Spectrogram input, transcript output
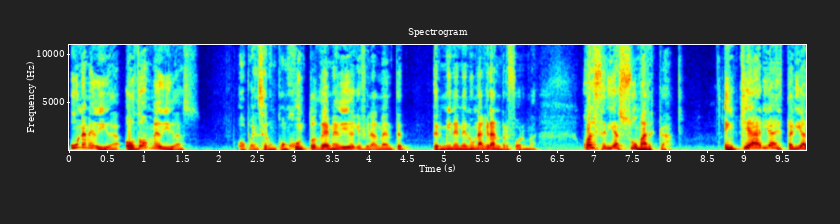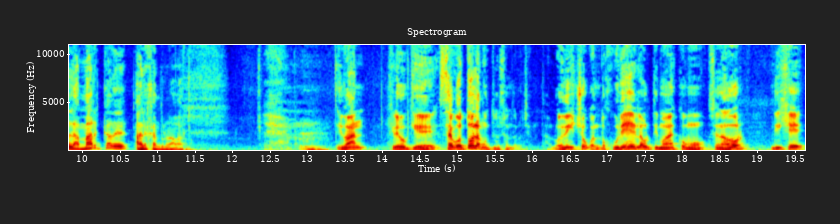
una medida o dos medidas, o pueden ser un conjunto de medidas que finalmente terminen en una gran reforma? ¿Cuál sería su marca? ¿En qué área estaría la marca de Alejandro Navarro? Iván, creo que se agotó la constitución del 80. Lo he dicho, cuando juré la última vez como senador, dije,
